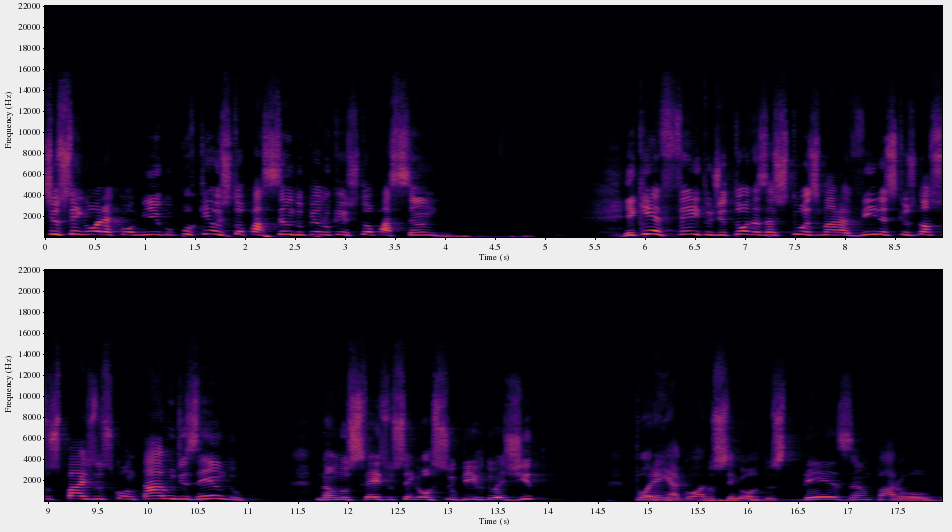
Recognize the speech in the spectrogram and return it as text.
Se o Senhor é comigo, por que eu estou passando pelo que eu estou passando? E que é feito de todas as tuas maravilhas que os nossos pais nos contaram, dizendo: Não nos fez o Senhor subir do Egito, porém agora o Senhor nos desamparou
